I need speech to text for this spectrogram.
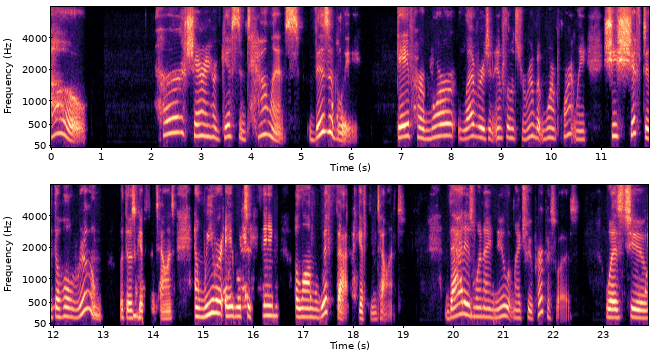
oh, her sharing her gifts and talents visibly gave her more leverage and influence in the room, but more importantly, she shifted the whole room with those mm-hmm. gifts and talents. And we were able to sing along with that gift and talent. That is when I knew what my true purpose was, was to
